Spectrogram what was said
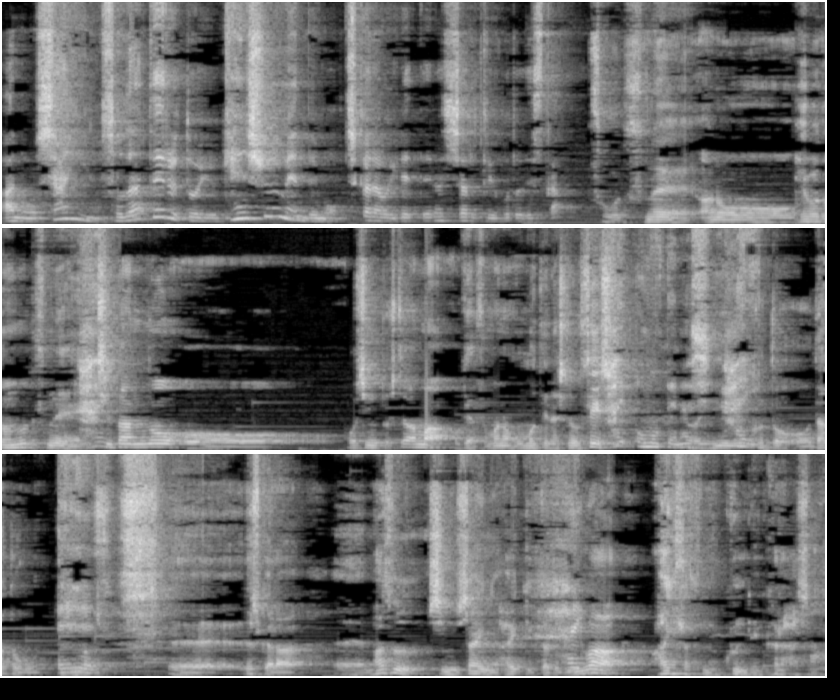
あ、あの、社員を育てるという研修面でも力を入れていらっしゃるということですか？そうですね。あの、平和堂のですね、はい、一番の、方針としては、まあ、お客様のおもてなしの精神。はい、おもてなし。ということだと思っています。えー、ですから、えー、まず新入社員に入ってきた時には、はい、挨拶の訓練から始める。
